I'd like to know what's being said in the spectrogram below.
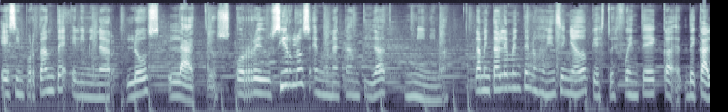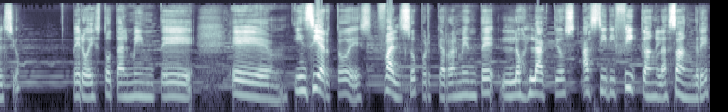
es importante eliminar los lácteos o reducirlos en una cantidad mínima. Lamentablemente nos han enseñado que esto es fuente de, calcio, pero es totalmente eh, incierto, es falso, porque realmente los lácteos acidifican la sangre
